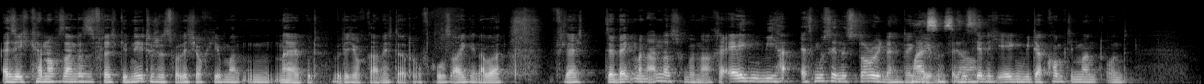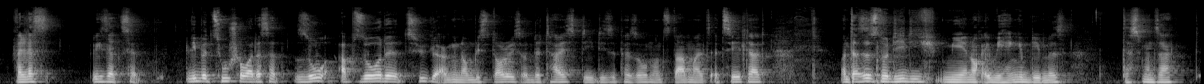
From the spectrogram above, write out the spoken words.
Also ich kann auch sagen, dass es vielleicht genetisch ist, weil ich auch jemanden, naja gut, will ich auch gar nicht darauf groß eingehen, aber vielleicht, da denkt man anders drüber nach. Irgendwie, es muss ja eine Story dahinter Meistens, geben. ja. Es ist ja nicht irgendwie, da kommt jemand und, weil das, wie gesagt, liebe Zuschauer, das hat so absurde Züge angenommen, die Stories und Details, die diese Person uns damals erzählt hat. Und das ist nur die, die mir noch irgendwie hängen geblieben ist, dass man sagt,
